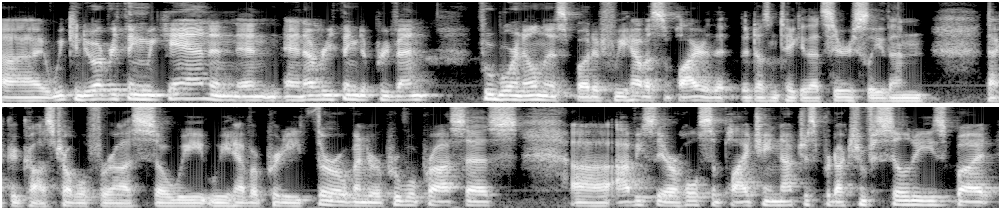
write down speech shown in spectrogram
Uh, we can do everything we can and and and everything to prevent foodborne illness, but if we have a supplier that, that doesn't take it that seriously, then that could cause trouble for us. So we we have a pretty thorough vendor approval process. Uh, obviously, our whole supply chain, not just production facilities, but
